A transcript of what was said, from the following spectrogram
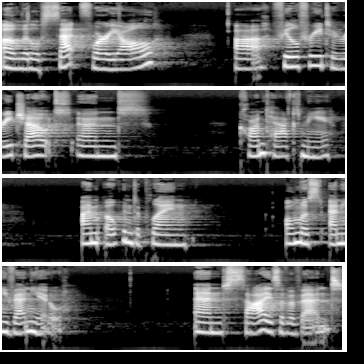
a little set for y'all, uh, feel free to reach out and contact me. I'm open to playing almost any venue and size of event.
